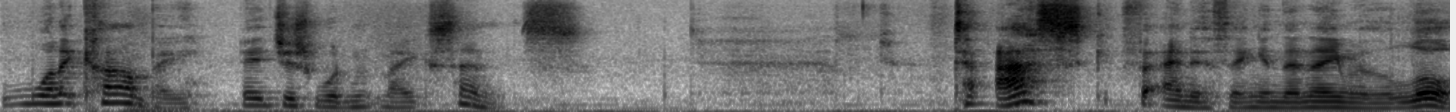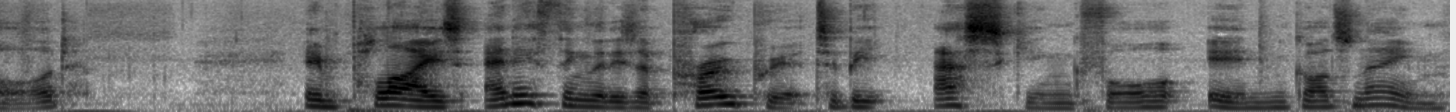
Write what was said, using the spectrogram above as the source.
Well, it can't be. It just wouldn't make sense. To ask for anything in the name of the Lord implies anything that is appropriate to be asking for in God's name.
